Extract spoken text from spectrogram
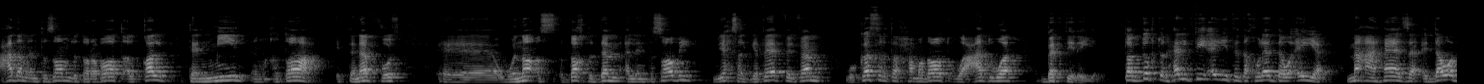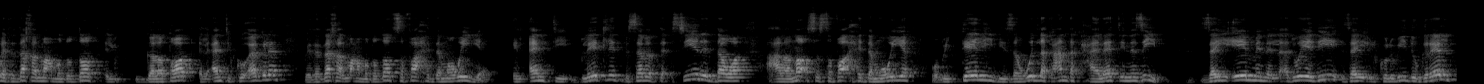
عدم انتظام لضربات القلب تنميل انقطاع التنفس. ونقص ضغط الدم الانتصابي بيحصل جفاف في الفم وكثرة الحمضات وعدوى بكتيرية. طب دكتور هل في أي تدخلات دوائية مع هذا الدواء؟ بيتدخل مع مضادات الجلطات ال anticoagulant بيتدخل مع مضادات الصفائح الدمويه ال antiplatelet بسبب تأثير الدواء على نقص الصفائح الدموية وبالتالي بيزود لك عندك حالات النزيف. زي إيه من الأدوية دي؟ زي الكلوبيدو جريل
